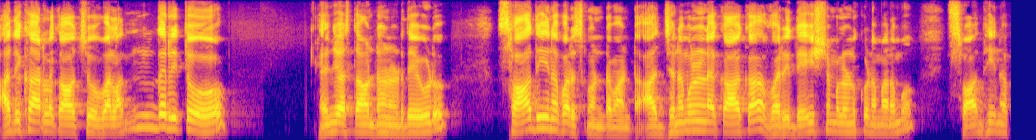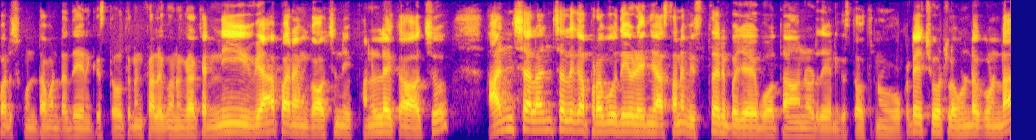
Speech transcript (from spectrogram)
అధికారులు కావచ్చు వాళ్ళందరితో ఏం చేస్తూ ఉంటున్నాడు దేవుడు స్వాధీనపరుచుకుంటామంట. ఆ జనములనే కాక వరి దేశములను కూడా మనము స్వాధీనపరుచుకుంటామంట దేనికి స్తోత్రం కలుగునుగాక. నీ వ్యాపారం కావచ్చు నీ పనులే కావచ్చు అంచెలంచెలుగా ప్రభు దేవుడు ఏం చేస్తానో విస్తరింపజేయబోతా ఉన్నాడు దేనికి స్తోత్రం. ఒకటే చోట్ల ఉండకుండా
